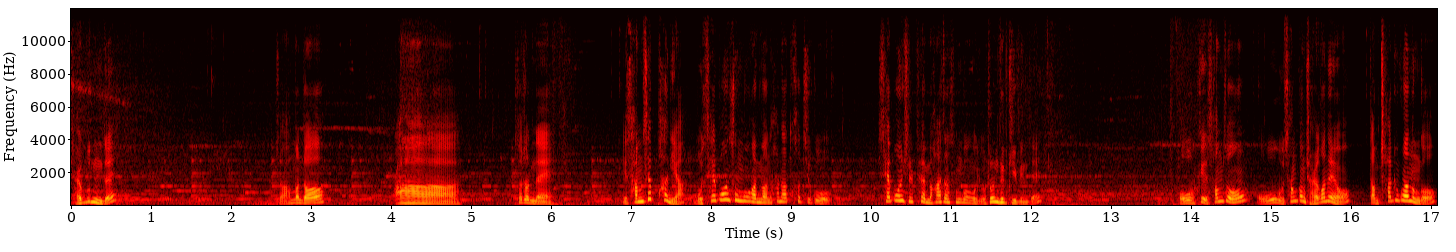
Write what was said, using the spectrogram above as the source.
잘 붙는데? 자 한 번 더. 아 터졌네. 이 3세판이야? 뭐 세 번 성공하면 하나 터지고 세 번 실패하면 하나 성공하고 요런 느낌인데? 오 오케이 삼성. 오 상강 잘 가네요. 다음 착용하는 거.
